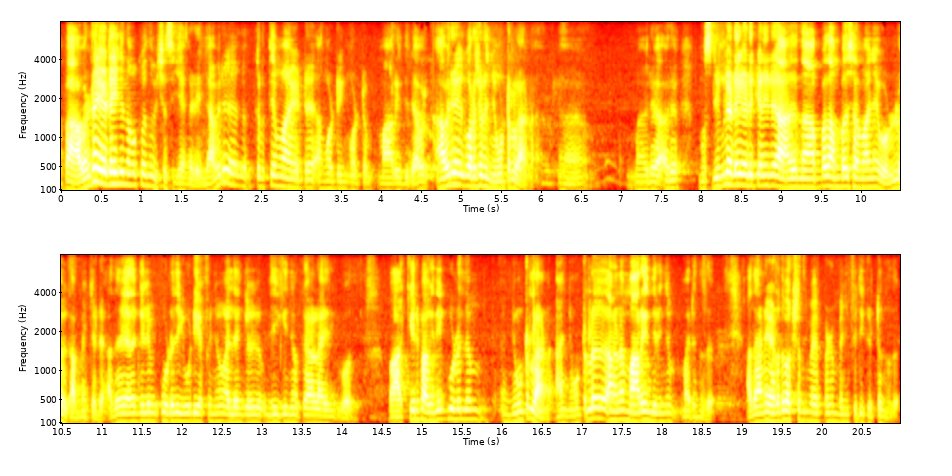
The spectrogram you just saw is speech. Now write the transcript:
അപ്പോൾ അവരുടെ ഇടയിൽ നമുക്കൊന്നും വിശ്വസിക്കാൻ കഴിയില്ല. അവർ കൃത്യമായിട്ട് അങ്ങോട്ടും ഇങ്ങോട്ടും മാറിയതില്ല അവർ അവർ കുറച്ചുകൂടി ന്യൂട്രലാണ് അവർ ഒരു മുസ്ലിങ്ങളുടെ ഇടയിൽ എടുക്കുകയാണെങ്കിൽ അത് നാൽപ്പത് അമ്പത് ശതമാനമേ ഉള്ളൂ കമ്മിറ്റഡ് അത് ഏതെങ്കിലും കൂടുതൽ യു ഡി എഫിനോ അല്ലെങ്കിൽ ലീഗിനോ ഒക്കെ ആളായിരിക്കും പോകുന്നത് ബാക്കി ഒരു പകുതി കൂടുതലും ന്യൂട്രലാണ് ആ ന്യൂട്രൽ ആണ് മാറിയും തിരിഞ്ഞും വരുന്നത്. അതാണ് ഇടതുപക്ഷത്തിന് എപ്പോഴും ബെനിഫിറ്റ് കിട്ടുന്നത്.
